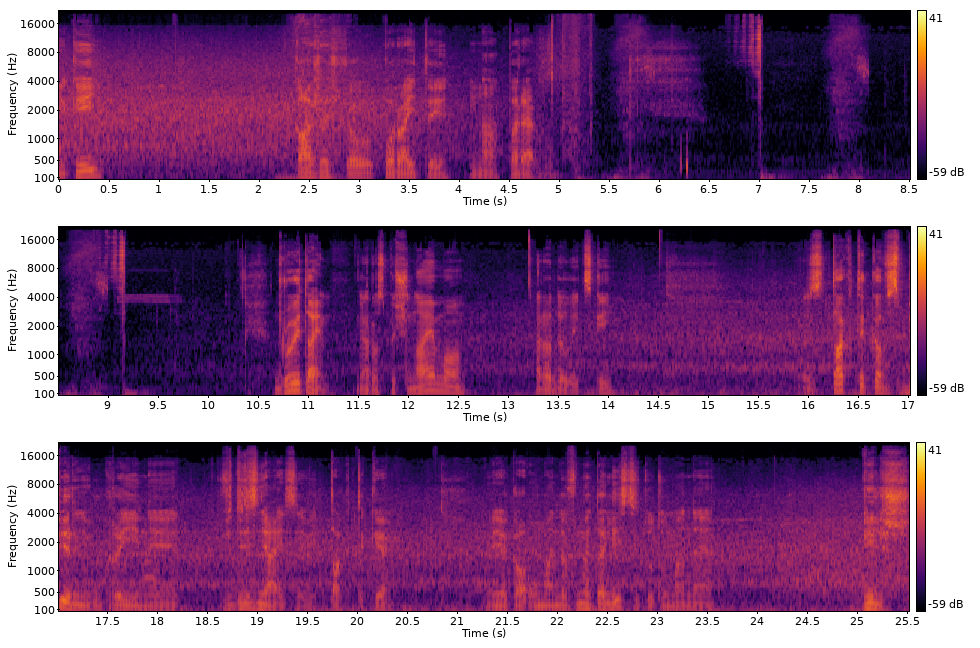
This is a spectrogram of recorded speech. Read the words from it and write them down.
який каже, що пора йти на перерву. Другий тайм. Розпочинаємо. Раделицький. Тактика в збірні України відрізняється від тактики, яка у мене в металісті. Тут у мене більш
